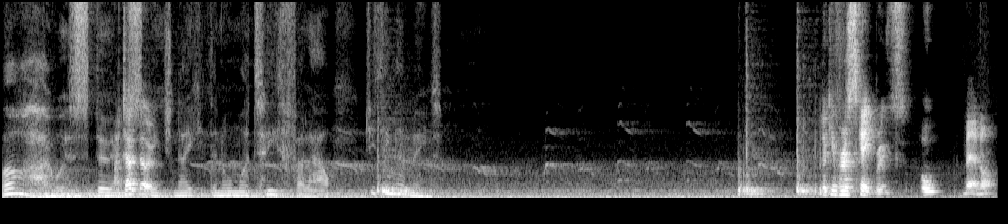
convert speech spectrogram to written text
Well, I was doing I don't know. speech naked, then all my teeth fell out. What do you think that means? Looking for escape routes. Oh, better not.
